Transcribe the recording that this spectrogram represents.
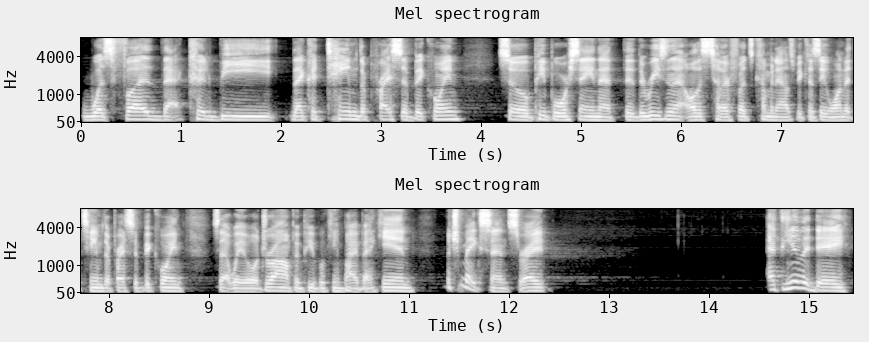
was FUD that could be that could tame the price of Bitcoin. So people were saying that the, the reason that all this Tether FUD's coming out is because they want to tame the price of Bitcoin so that way it will drop and people can buy back in, which makes sense, right? At the end of the day,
